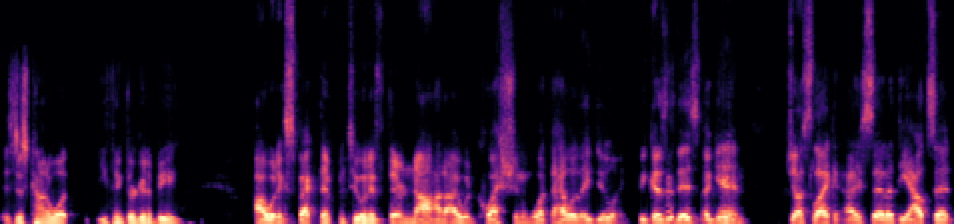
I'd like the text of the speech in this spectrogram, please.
Is this kind of what you think they're going to be? I would expect them to. And if they're not, I would question what the hell are they doing? Because this, again, just like I said at the outset,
